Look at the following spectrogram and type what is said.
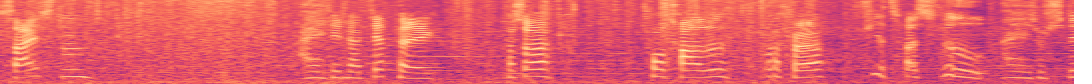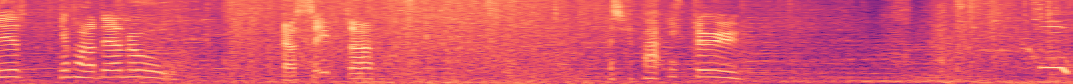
16. Ej, det er en jetpack. Og så 32, 48, 64 hvid. Ej, du slidt. Jeg må da der nu. Jeg har set dig. Jeg skal bare ikke dø. Uh!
